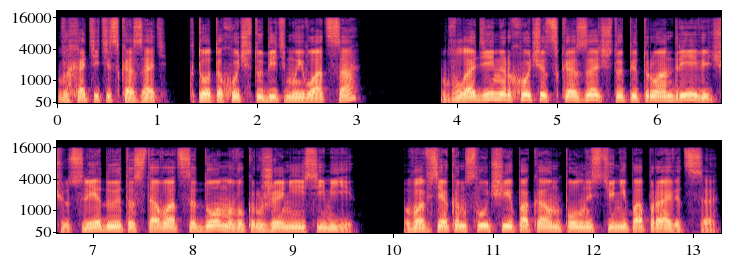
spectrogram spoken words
«Вы хотите сказать, кто-то хочет убить моего отца?» Владимир хочет сказать, что Петру Андреевичу следует оставаться дома в окружении семьи. Во всяком случае, пока он полностью не поправится.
